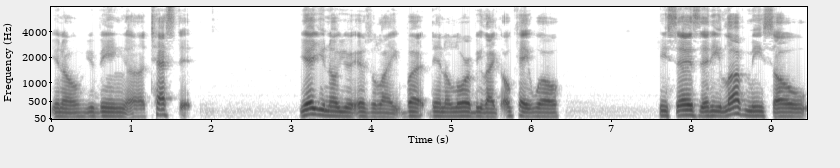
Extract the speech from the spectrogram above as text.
You know, you're being uh, tested. Yeah, you know you're Israelite, but then the Lord be like, okay, well, He says that He loved me, so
